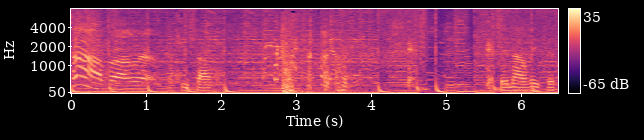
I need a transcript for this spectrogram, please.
Tabarouette! Merci, Charles. Ça fait énervé, tu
